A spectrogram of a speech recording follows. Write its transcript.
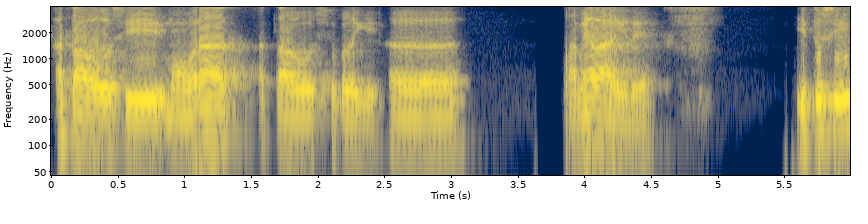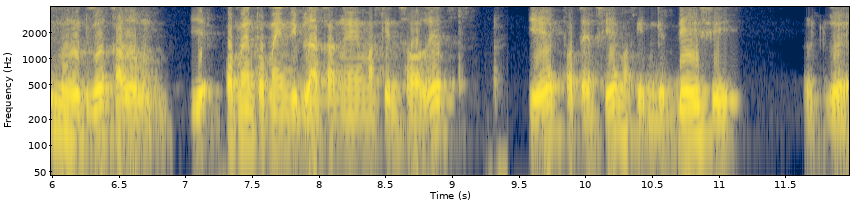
atau si Morat atau siapa lagi? Uh, Lamela gitu ya itu sih menurut gue kalau ya, pemain-pemain di belakangnya makin solid ya potensinya makin gede sih menurut gue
